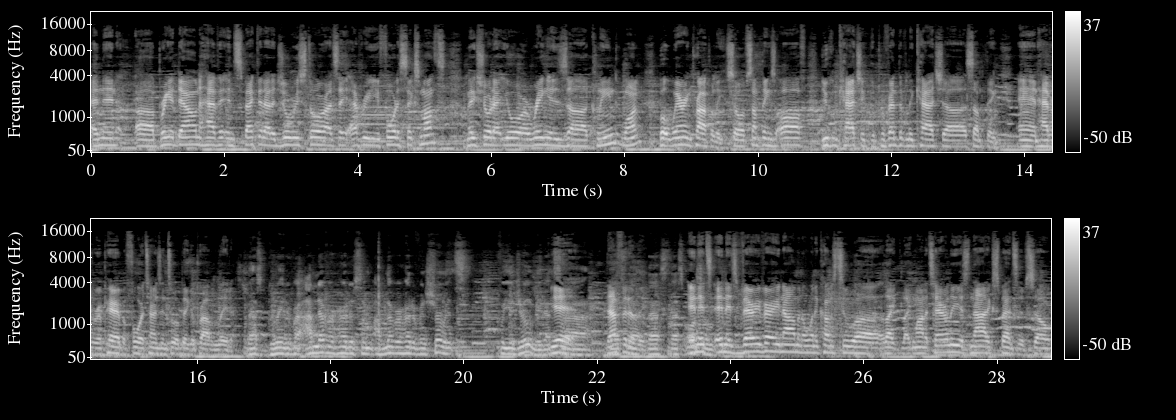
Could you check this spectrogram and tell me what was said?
And then uh, bring it down and have it inspected at a jewelry store. I'd say every four to six months. Make sure that your ring is uh, cleaned, one, but wearing properly. So if something's off, you can catch it, you preventively catch uh, something, and have it repaired before it turns into a bigger problem later. That's great advice. I've never heard of some. I've never heard of insurance for your jewelry. That's Yeah. Uh, Definitely. That's that's, that's awesome. and it's and it's very very nominal when it comes to uh, like like monetarily. It's not expensive, so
